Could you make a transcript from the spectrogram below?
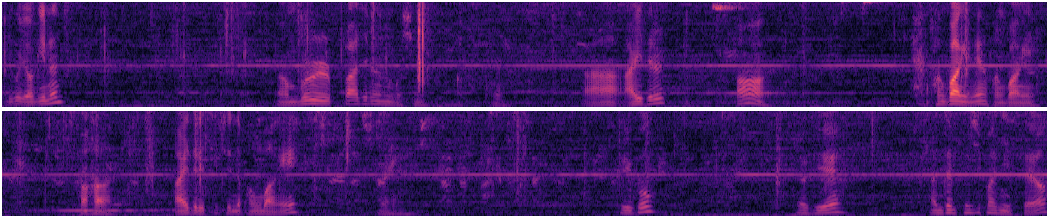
그리고 여기는 어, 물 빠지는 곳인 것 같아요. 아 아이들? 아 방방이네요 방방이. 하하. 아이들이 쓸 수 있는 방방이. 네. 그리고 여기에 안전 표시판이 있어요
